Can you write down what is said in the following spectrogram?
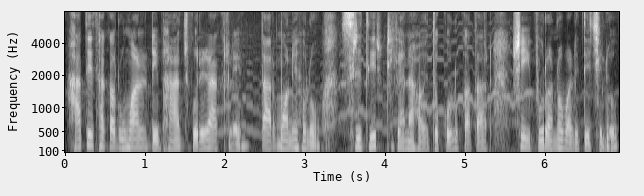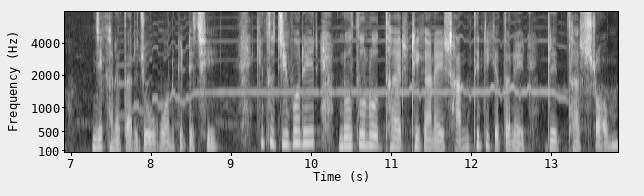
হাতে থাকা রুমালটি ভাঁজ করে রাখলেন। তার মনে হলো স্মৃতির ঠিকানা হয়তো কলকাতার সেই পুরানো বাড়িতে ছিল, যেখানে তার যৌবন কেটেছে। কিন্তু জীবনের নতুন অধ্যায়ের ঠিকানায় শান্তিনিকেতনের বৃদ্ধাশ্রম,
